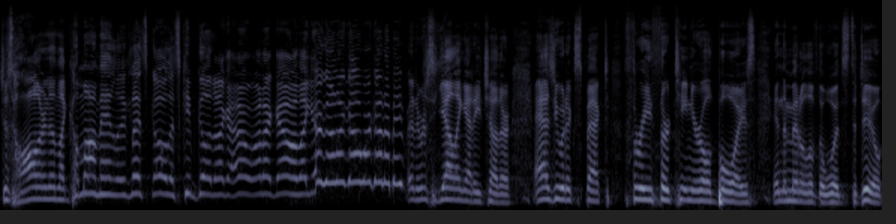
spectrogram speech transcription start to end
just hollering them like, come on, man, like, let's go. Let's keep going. Like, I don't want to go. I'm like, you're going to go. We're going to be. And we're just yelling at each other as you would expect three 13 year old boys in the middle of the woods to do,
